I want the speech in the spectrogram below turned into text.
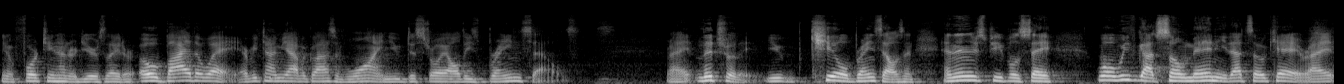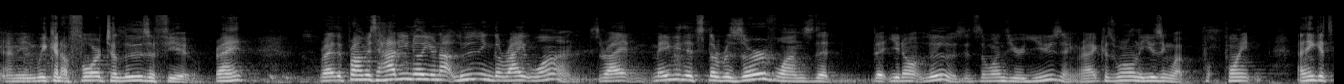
you know, 1400 years later, oh, by the way, every time you have a glass of wine, you destroy all these brain cells. Right? Literally, you kill brain cells. And, and then there's people who say, well, we've got so many, that's okay, right? I mean, we can afford to lose a few, right? Right? The problem is, how do you know you're not losing the right ones, right? Maybe it's the reserve ones that, that you don't lose. It's the ones you're using, right? Because we're only using what point. I think it's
